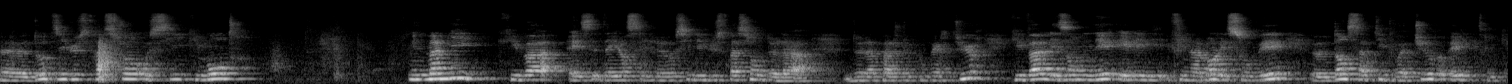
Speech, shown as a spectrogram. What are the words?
Euh, d'autres illustrations aussi qui montrent une mamie qui va, et c'est d'ailleurs c'est aussi l'illustration de la, de la page de couverture, qui va les emmener et finalement les sauver euh, dans sa petite voiture électrique.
